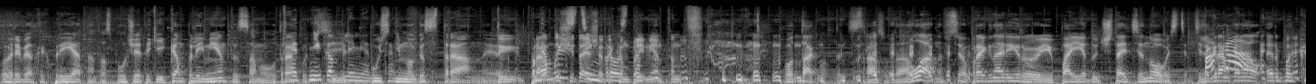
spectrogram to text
Ой, ребят, как приятно от вас получать такие комплименты с самого утра. Это не и комплименты. Пусть немного странные. Ты правда мы считаешь это просто. комплиментом? Вот так вот так сразу, да. Ладно, все, проигнорирую и поеду читать новости. Телеграм-канал РБК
